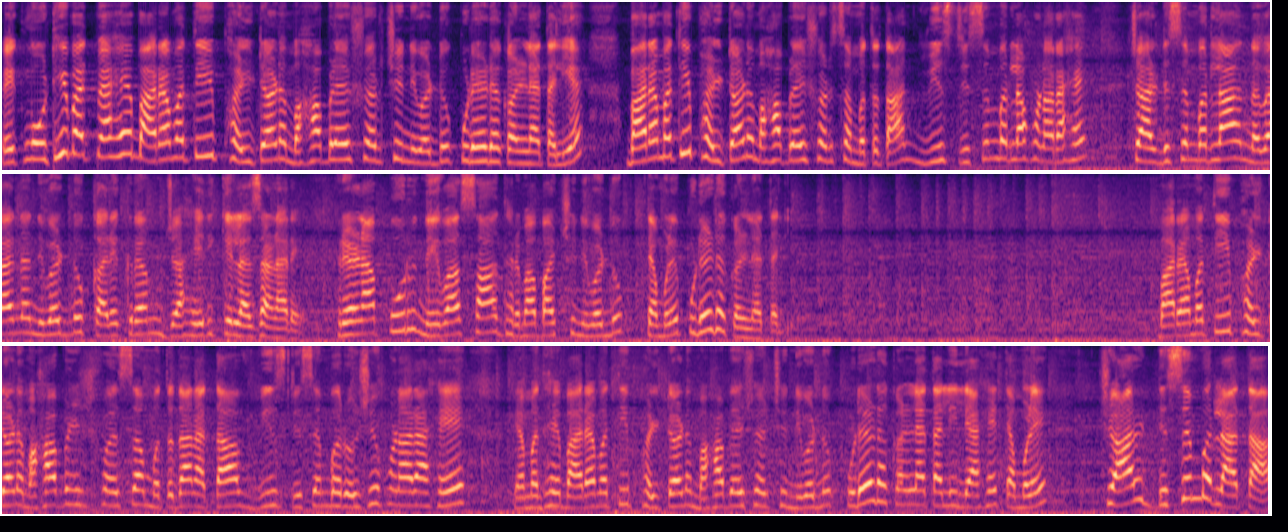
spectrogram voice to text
एक मोठी बातमी आहे बारामती फलटण महाबळेश्वरची निवडणूक पुढे ढकलण्यात आली आहे. बारामती फलटण महाबळेश्वरचं मतदान वीस डिसेंबरला होणार आहे. चार डिसेंबरला नव्यानं निवडणूक कार्यक्रम जाहीर केला जाणार आहे. रेणापूर नेवासा धर्माबादची निवडणूक त्यामुळे पुढे ढकलण्यात आली. बारामती फलटण महाबळेश्वरचं मतदान आता वीस डिसेंबर रोजी होणार आहे. यामध्ये बारामती फलटण महाबळेश्वरची निवडणूक पुढे ढकलण्यात आलेली आहे. त्यामुळे चार डिसेंबरला आता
